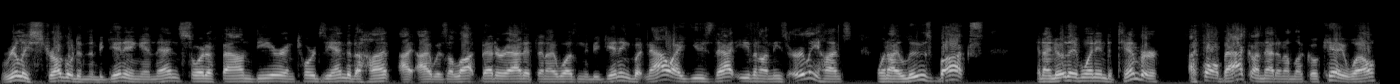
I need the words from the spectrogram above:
really struggled in the beginning and then sort of found deer and towards the end of the hunt I, I was a lot better at it than i was in the beginning but now i use that even on these early hunts when i lose bucks and i know they've went into timber i fall back on that and i'm like okay well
